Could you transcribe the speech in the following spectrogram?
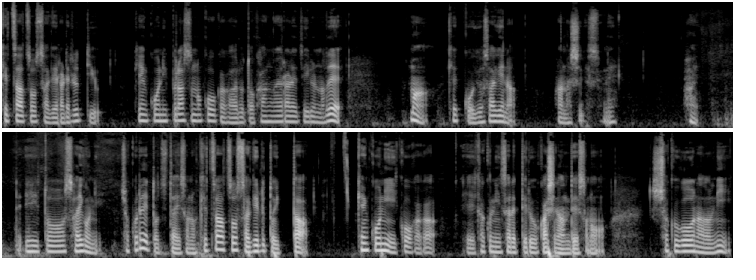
血圧を下げられるっていう健康にプラスの効果があると考えられているのでまあ結構良さげな話ですよね。はい。でえーと最後にチョコレート自体その血圧を下げるといった健康にいい効果が、えー、確認されているお菓子なんでその食後などに、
